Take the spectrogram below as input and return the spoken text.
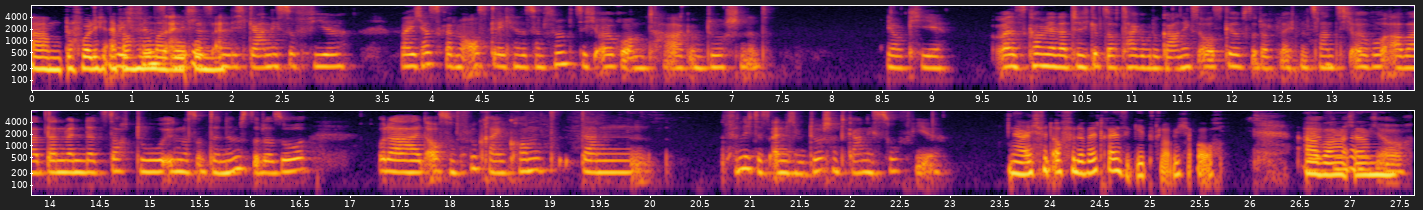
Ähm, das wollte ich einfach Aber ich nur mal so. Ich finde es eigentlich gar nicht so viel. Weil ich habe es gerade mal ausgerechnet, das sind 50 Euro am Tag im Durchschnitt. Ja, okay. Es kommen ja natürlich, gibt es auch Tage, wo du gar nichts ausgibst oder vielleicht nur 20 Euro, aber dann, wenn jetzt doch du irgendwas unternimmst oder so, oder halt auch so ein Flug reinkommt, dann finde ich das eigentlich im Durchschnitt gar nicht so viel. Ja, ich finde auch für eine Weltreise geht's, glaube ich, auch. Aber ja, ich ähm, auch.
